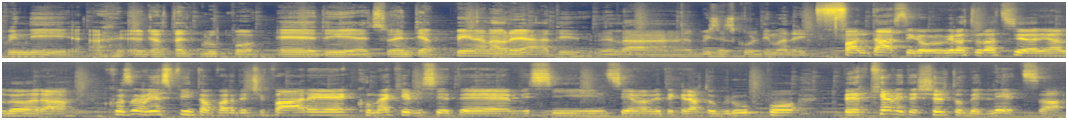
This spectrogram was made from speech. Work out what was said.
quindi in realtà il gruppo è di studenti appena laureati nella Business School di Madrid. Fantastico, congratulazioni allora. Cosa vi ha spinto a partecipare? Com'è che vi siete messi insieme? Avete creato questo gruppo perché avete scelto bellezza?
